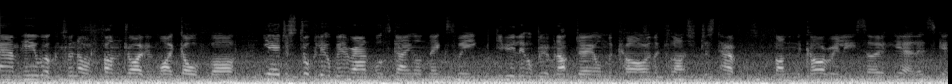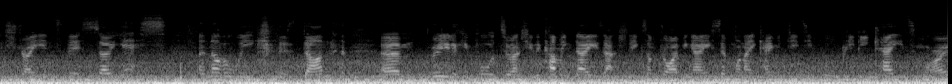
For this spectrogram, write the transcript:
Sam here. Welcome to another fun drive in my Golf R. Yeah, just talk a little bit around what's going on next week. Give you a little bit of an update on the car and the clutch. Just have some fun in the car, really. So yeah, let's get straight into this. So yes, another week is done. Um, really looking forward to actually the coming days, actually, because I'm driving a 718 Cayman GT4 PDK tomorrow.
